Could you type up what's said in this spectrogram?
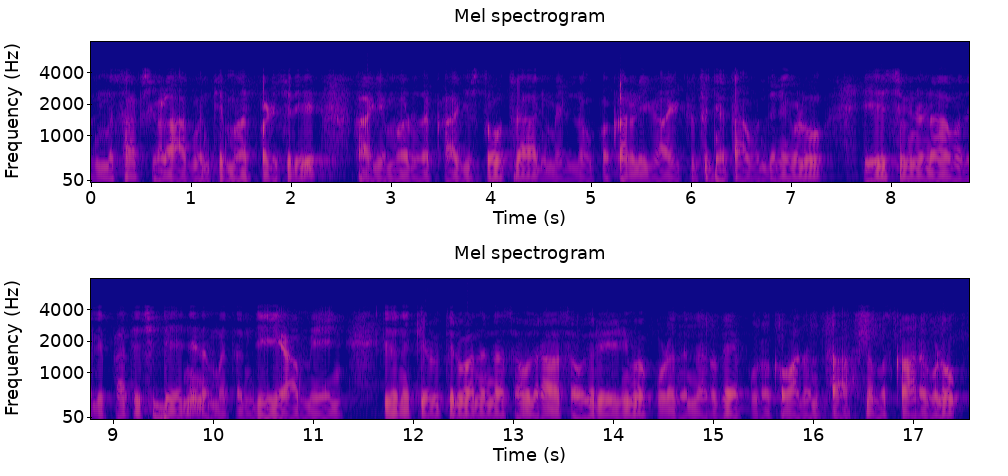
ನಿಮ್ಮ ಸಾಕ್ಷಿಗಳಾಗುವಂತೆ ಮಾರ್ಪಡಿಸಿರಿ. ಹಾಗೆ ಮಾಡುವುದಕ್ಕಾಗಿ ಸ್ತೋತ್ರ. ನಿಮ್ಮೆಲ್ಲ ಉಪಕಾರಗಳಿಗಾಗಿ ಕೃತಜ್ಞತಾ ವಂದನೆಗಳು. ಯೇಸುವಿನ ನಾಮದಲ್ಲಿ ಪ್ರಾರ್ಥಿಸಿದ್ದೇನೆ. ನಮ್ಮ ತಂದೆ, ಆಮೇನ್. ಇದನ್ನು ಕೇಳುತ್ತಿರುವ ನನ್ನ ಸಹೋದರ, ಸಹೋದರಿ ನಿಮಗೂ ಕೂಡ ನನ್ನ ಹೃದಯಪೂರ್ವಕವಾದಂಥ ನಮಸ್ಕಾರಗಳು.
